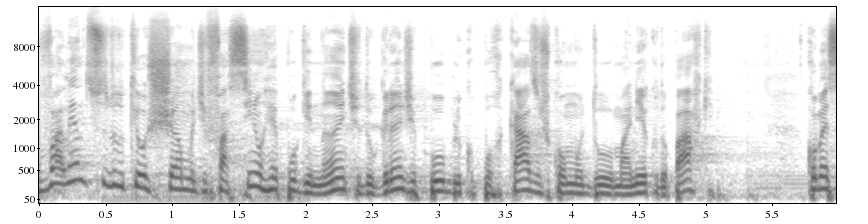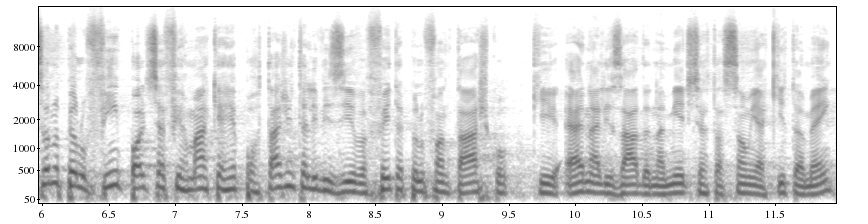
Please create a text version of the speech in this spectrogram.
Valendo-se do que eu chamo de fascínio repugnante do grande público por casos como o do Maníaco do Parque, começando pelo fim, pode-se afirmar que a reportagem televisiva feita pelo Fantástico, que é analisada na minha dissertação e aqui também,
